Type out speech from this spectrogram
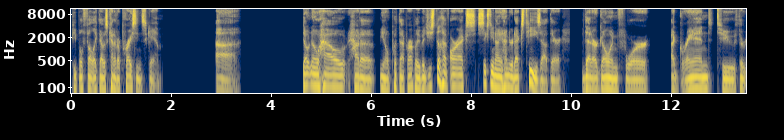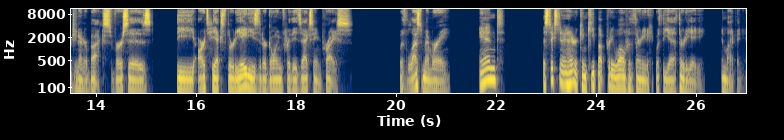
people felt like that was kind of a pricing scam. Uh, don't know how how to you know put that properly, but you still have RX 6900 XTs out there that are going for a grand to 1300 bucks versus the RTX 3080s that are going for the exact same price with less memory and the 6900 can keep up pretty well with 30 with the uh, 3080 in my opinion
